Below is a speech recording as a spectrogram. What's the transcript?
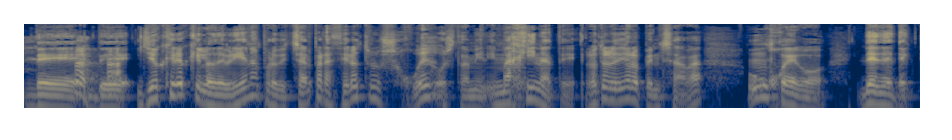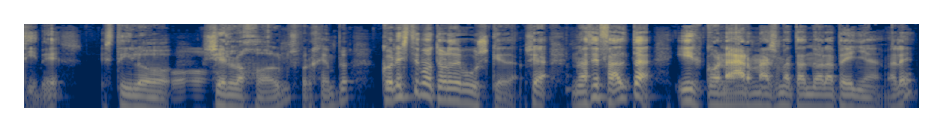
de, yo creo que lo deberían aprovechar para hacer otros juegos también. Imagínate, el otro día lo pensaba, un juego de detectives, estilo oh. Sherlock Holmes, por ejemplo, con este motor de búsqueda. O sea, no hace falta ir con armas matando a la peña, ¿vale?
